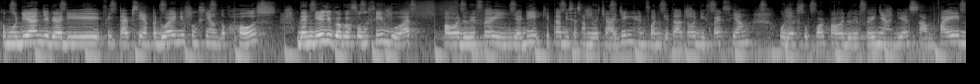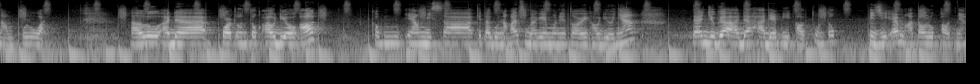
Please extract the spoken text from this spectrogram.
Kemudian juga di Type-C yang kedua ini fungsinya untuk host, dan dia juga berfungsi buat power delivery. Jadi kita bisa sambil charging handphone kita atau device yang udah support power delivery-nya. Dia sampai 60 watt. Lalu ada port untuk audio out yang bisa kita gunakan sebagai monitoring audionya dan juga ada HDMI out untuk PGM atau loop outnya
